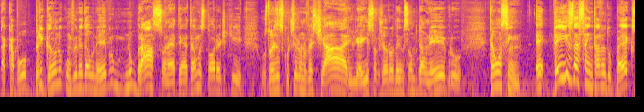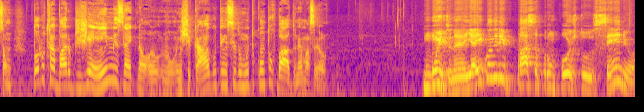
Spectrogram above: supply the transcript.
acabou brigando com o Vina Del Negro no braço, né? Tem até uma história de que os dois discutiram no vestiário, e aí isso gerou a demissão do Del Negro. Então, assim, é, desde essa entrada do Paxson, todo o trabalho de GMs né, em Chicago tem sido muito conturbado, né, Marcelo? Muito, né? E aí quando ele passa para um posto sênior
